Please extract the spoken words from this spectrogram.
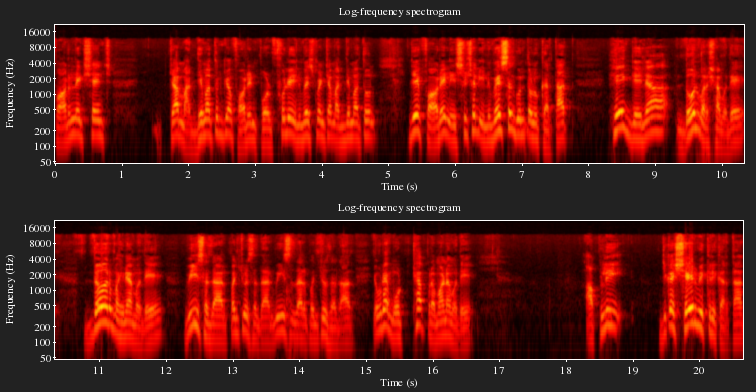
फॉरेन एक्सचेंजच्या माध्यमातून किंवा फॉरेन पोर्टफोलिओ इन्व्हेस्टमेंटच्या माध्यमातून जे फॉरेन इन्स्टिट्यूशनल इन्व्हेस्टर्स गुंतवणूक करतात हे गेल्या दोन वर्षामध्ये दर महिन्यामध्ये वीस हजार पंचवीस हजार वीस हजार पंचवीस हजार एवढ्या मोठ्या प्रमाणामध्ये आपली जी काही शेअर विक्री करतात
